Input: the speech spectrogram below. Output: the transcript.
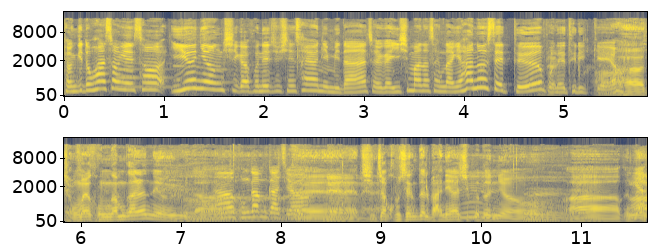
경기도 화성에서 이은영 씨가 보내주신 사연입니다. 저희가 20만 원 상당의 한우 세트 보내드릴게요. 아 정말 공감 가는 내용입니다. 아, 공감 가죠. 네, 네네네. 진짜 고생들 많이 하시거든요. 아, 근데 아유.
